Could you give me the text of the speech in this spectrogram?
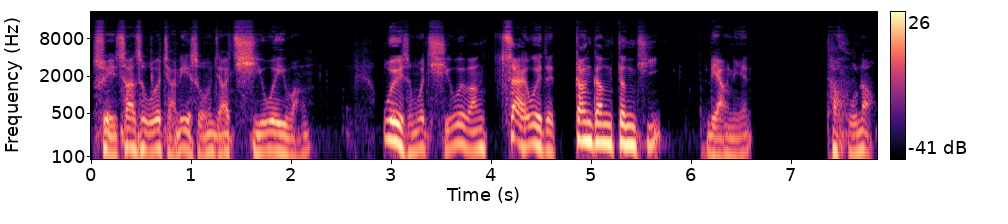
所以上次我讲历史，我们讲齐威王，为什么齐威王在位的刚刚登基两年？他胡闹，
